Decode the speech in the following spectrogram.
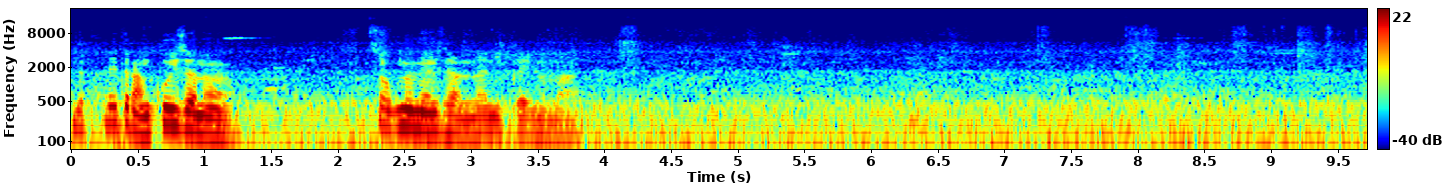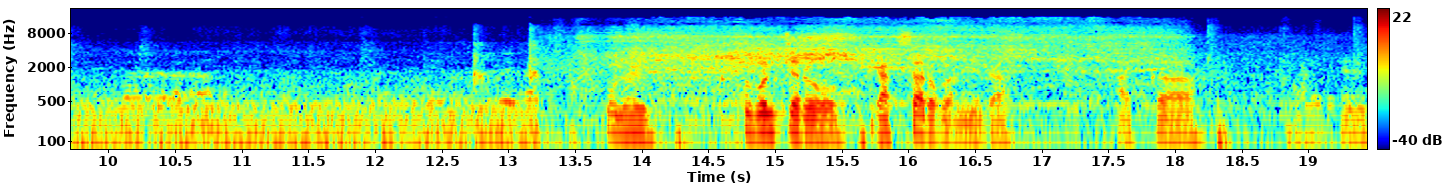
근데 파리들 안 꼬이잖아. 썩는 냄새 안 나니까 이놈아. 오늘 두 번째로 약 사러 갑니다. 아까 예,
